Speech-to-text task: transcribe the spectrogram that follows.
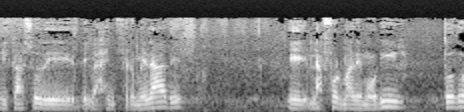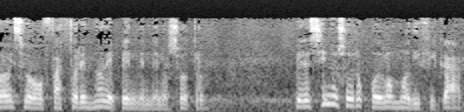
el caso de, las enfermedades, eh, la forma de morir. Todos esos factores no dependen de nosotros. Pero sí nosotros podemos modificar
